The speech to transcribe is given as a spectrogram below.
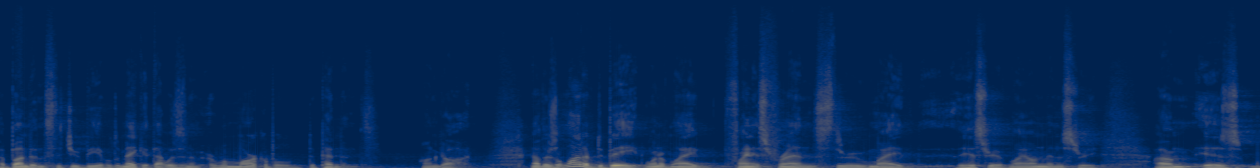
abundance that you'd be able to make it. That was an, a remarkable dependence on God. Now, there's a lot of debate. One of my finest friends through my the history of my own ministry, um, is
